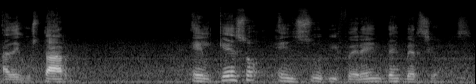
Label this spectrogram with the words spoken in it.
a degustar el queso en sus diferentes versiones.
